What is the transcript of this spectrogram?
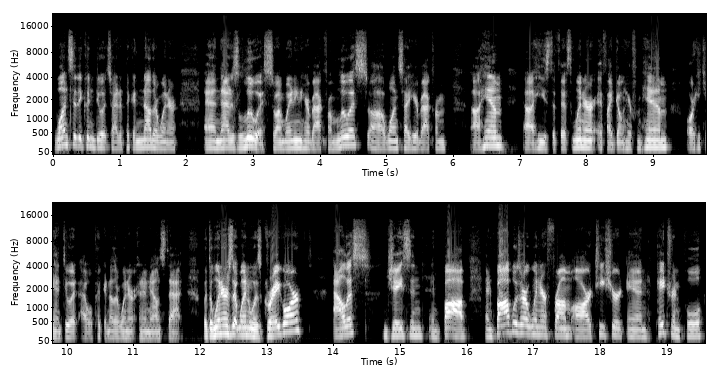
One said they couldn't do it so i had to pick another winner and that is lewis. So i'm waiting to hear back from lewis. Uh, once i hear back from uh, him uh, he's the fifth winner. If i don't hear from him or he can't do it i will pick another winner and announce that. But the winners that win was gregor alice Jason, and Bob. And Bob was our winner from our T-shirt and patron pool.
